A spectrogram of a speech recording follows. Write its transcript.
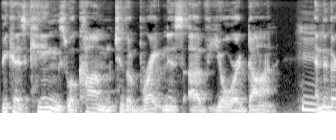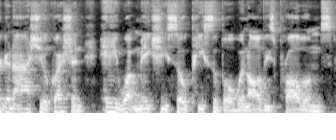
Because kings will come to the brightness of your dawn Hmm. And then they're going to ask you a question. Hey, what makes you so peaceable when all these problems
